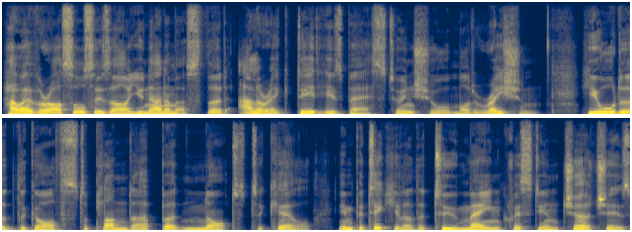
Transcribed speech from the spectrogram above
However, our sources are unanimous that Alaric did his best to ensure moderation. He ordered the Goths to plunder, but not to kill. In particular, the two main Christian churches,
